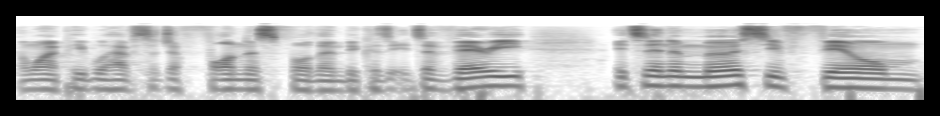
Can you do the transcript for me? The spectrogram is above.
and why people have such a fondness for them because it's a very it's an immersive film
